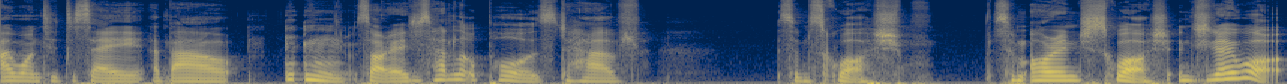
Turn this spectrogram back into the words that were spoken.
I wanted to say about. sorry, I just had a little pause to have some squash, some orange squash. And you know what?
